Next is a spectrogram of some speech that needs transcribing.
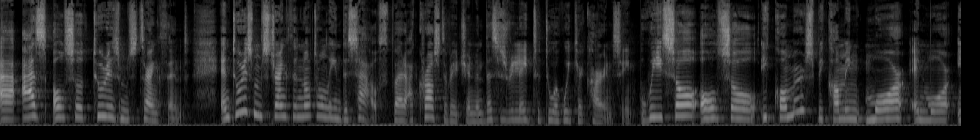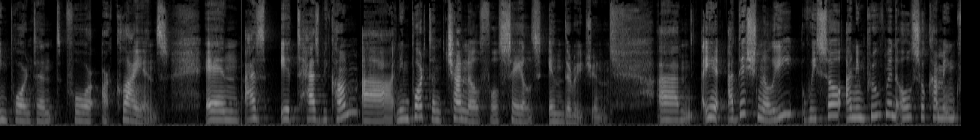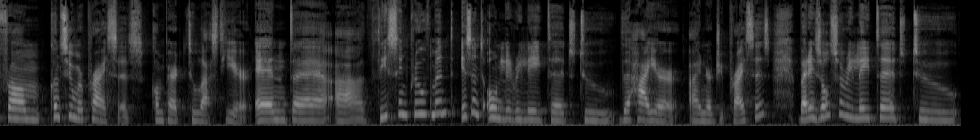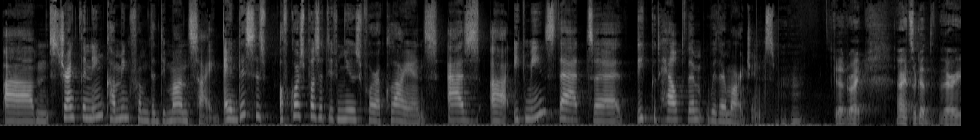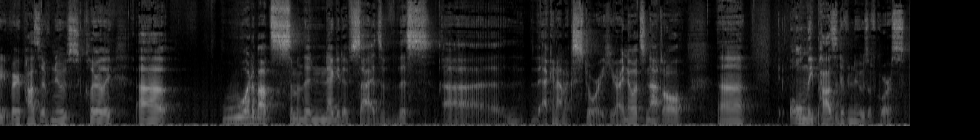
Uh, as also tourism strengthened. And tourism strengthened not only in the south, but across the region, and this is related to a weaker currency. We saw also e commerce becoming more and more important for our clients. And as it has become uh, an important channel for sales in the region. Um, additionally, we saw an improvement also coming from consumer prices compared to last year. And uh, uh, this improvement isn't only related to the higher energy prices, but is also related to um, strengthening coming from the demand side. And this is, of course, positive news for our clients, as uh, it means that uh, it could help them with their margins. Mm-hmm. Good, right. All right, so good. Very, very positive news, clearly. Uh, what about some of the negative sides of this, uh, the economic story here? I know it's not all uh, only positive news, of course.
